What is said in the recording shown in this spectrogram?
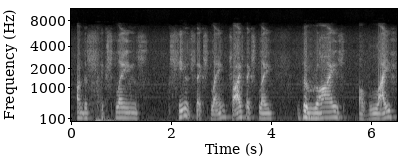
explains, seems to explain, tries to explain the rise of life,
